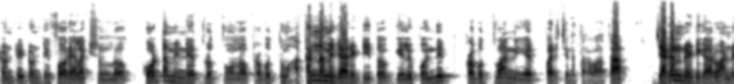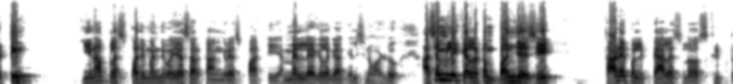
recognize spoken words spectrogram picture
ట్వంటీ ట్వంటీ ఫోర్ ఎలక్షన్లో కూటమి నేతృత్వంలో ప్రభుత్వం అఖండ మెజారిటీతో గెలుపొంది ప్రభుత్వాన్ని ఏర్పరిచిన తర్వాత జగన్ రెడ్డి గారు అండ్ టీం ఈయన ప్లస్ పది మంది వైఎస్ఆర్ కాంగ్రెస్ పార్టీ ఎమ్మెల్యేలుగా గెలిచిన వాళ్ళు అసెంబ్లీకి వెళ్ళటం బంద్ చేసి తాడేపల్లి ప్యాలెస్లో స్క్రిప్ట్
